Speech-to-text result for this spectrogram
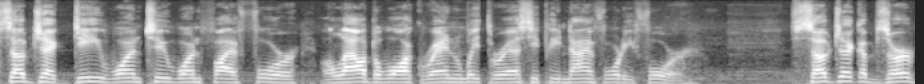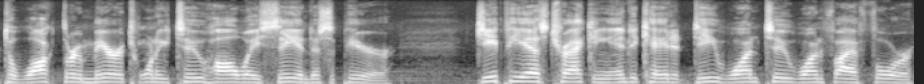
Subject D-12154 allowed to walk randomly through SCP-944. Subject observed to walk through Mirror 22 Hallway C and disappear. GPS tracking indicated D-12154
